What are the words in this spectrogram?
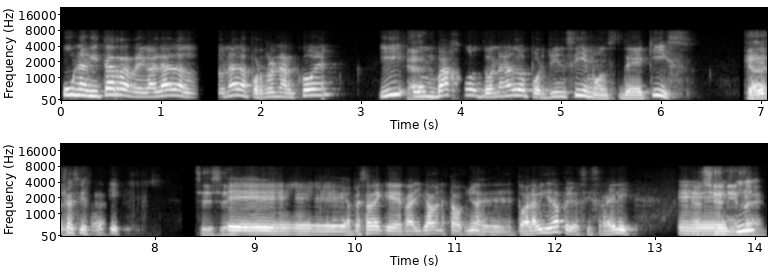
Una guitarra regalada, donada por Ronald Cohen, y un bajo donado por Gene Simmons de Kiss que de hecho es israelí. Sí, sí. Eh, a pesar de que radicado en Estados Unidos desde toda la vida, pero es israelí. Eh,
